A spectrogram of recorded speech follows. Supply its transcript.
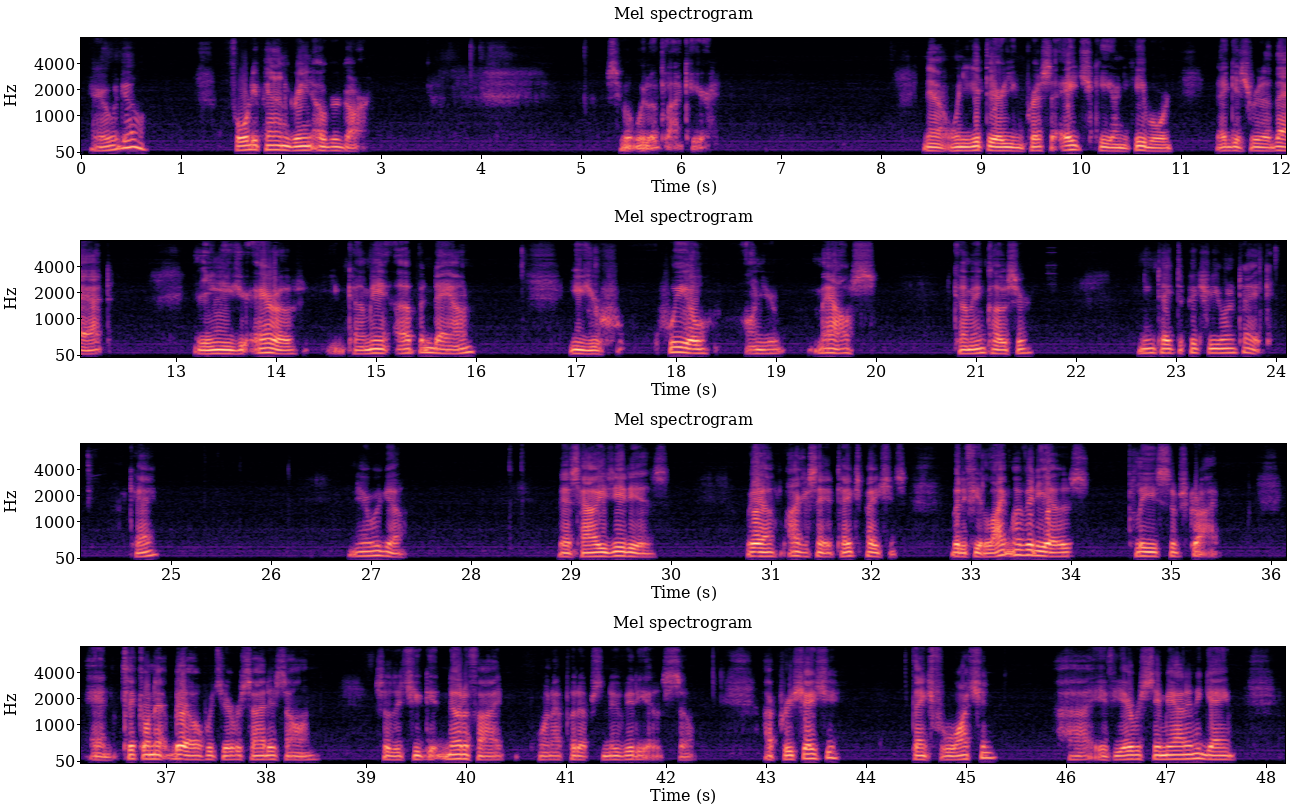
Here we go. 40 pound green ogre gar. See what we look like here. Now, when you get there, you can press the H key on your keyboard. That gets rid of that. And then use your arrows. You come in up and down. Use your wheel on your mouse. Come in closer. You can take the picture you want to take. Okay? And here we go. That's how easy it is. Well, like I say, it takes patience. But if you like my videos, please subscribe. And click on that bell, whichever side it's on, so that you get notified when I put up some new videos. So. I appreciate you. Thanks for watching. Uh, if you ever see me out in a game,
